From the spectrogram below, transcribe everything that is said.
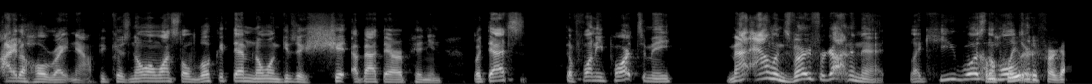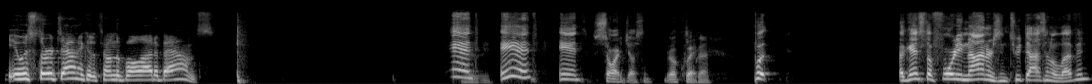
Idaho right now because no one wants to look at them. No one gives a shit about their opinion. But that's the funny part to me. Matt Allen's very forgotten in that. Like he was the Completely holder. forgot. It was third down. He could have thrown the ball out of bounds. And and and sorry, Justin, real quick. Okay. But against the 49ers in 2011,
